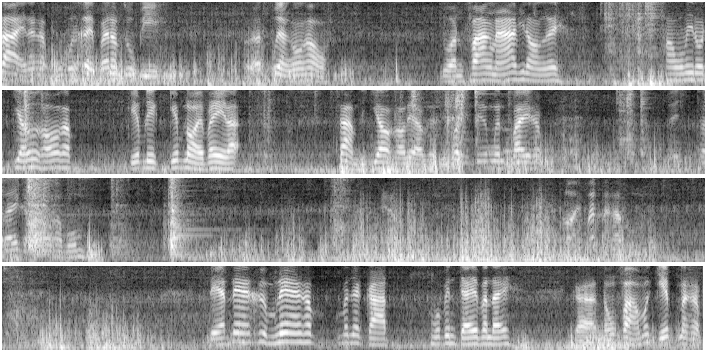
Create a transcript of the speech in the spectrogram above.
ทรายนะครับผู้เคยไปนำสู่ปีรถเฟื่องของเฮาด่วนฟางนะพี่น้องเลยเขาไม่รถเกี่ยวเขาครับ เก็บเล็กเก็บหน่อยไปละสามที่เกี่ยวเขาแล้วก็สิพอสิเติมเงินไปครับได้เท่าไรก็เอาครับผมลอยเบิดนะครับผมแดดแน่ขึ้นแน่ครับ บรรยากาศว่าเป็นใจปันใดก็ต้องฝ่ามาเก็บนะครับ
